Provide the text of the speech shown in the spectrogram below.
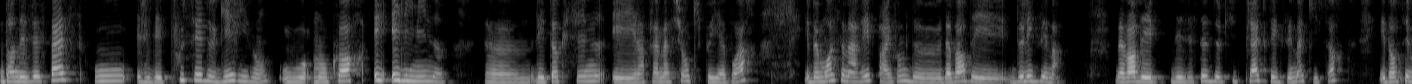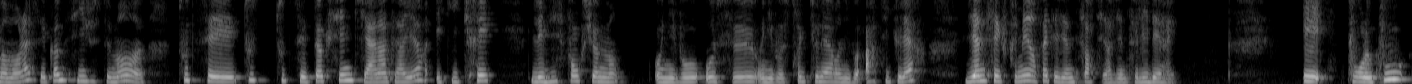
dans des espaces où j'ai des poussées de guérison, où mon corps élimine euh, les toxines et l'inflammation qu'il peut y avoir, et ben moi, ça m'arrive par exemple d'avoir de l'eczéma d'avoir des, espèces de petites plaques d'eczéma qui sortent. Et dans ces moments-là, c'est comme si justement toutes, ces, toutes ces toxines qui y a à l'intérieur et qui créent les dysfonctionnements au niveau osseux, au niveau structurel, au niveau articulaire, viennent s'exprimer en fait et viennent sortir, viennent se libérer. Et pour le coup,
